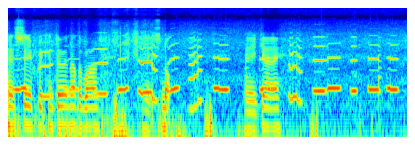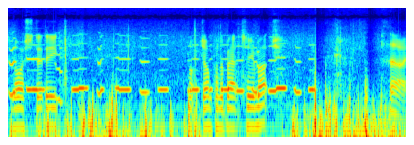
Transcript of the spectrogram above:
Let's see if we can do another one. It's not. There you go. Nice steady. Not jumping about too much. So.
